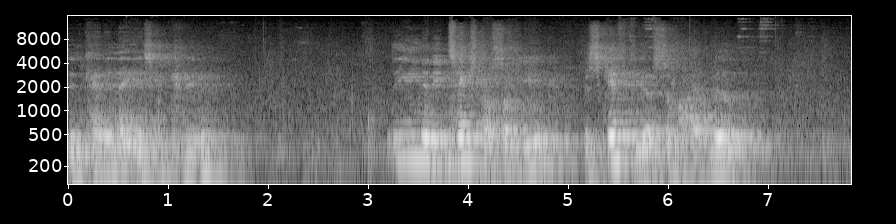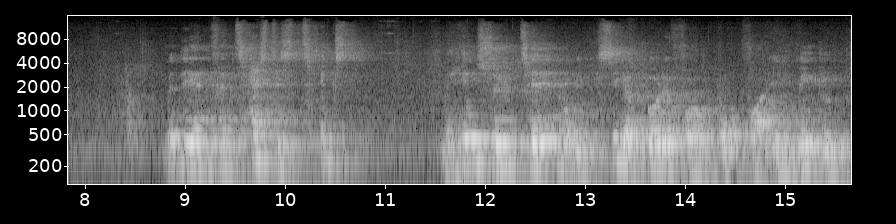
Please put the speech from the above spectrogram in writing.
Den kanadiske kvinde. Det er en af de tekster, som vi ikke beskæftiger os så meget med. Men det er en fantastisk tekst med hensyn til, når vi ser på det fra en vinkel,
